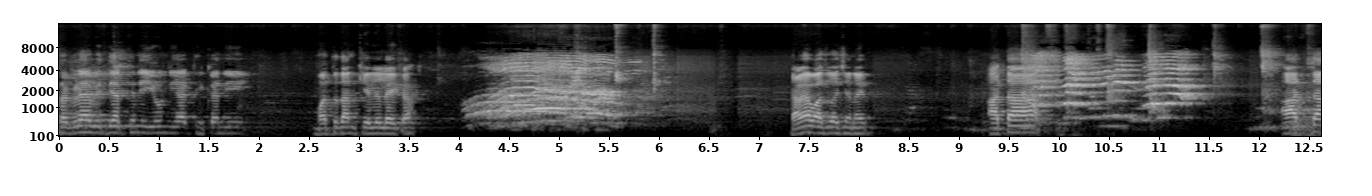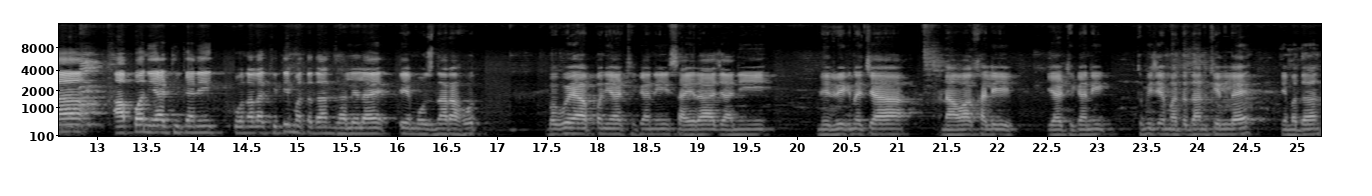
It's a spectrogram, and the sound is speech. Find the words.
सगळ्या विद्यार्थ्यांनी येऊन या ठिकाणी मतदान केलेलं आहे का? टाळ्या वाजवायच्या नाहीत. आता आता आपण या ठिकाणी कोणाला किती मतदान झालेलं आहे ते मोजणार आहोत. बघूया आपण या ठिकाणी साईराज आणि निर्विघ्नच्या नावाखाली या ठिकाणी तुम्ही जे मतदान केलेलं आहे ते मतदान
